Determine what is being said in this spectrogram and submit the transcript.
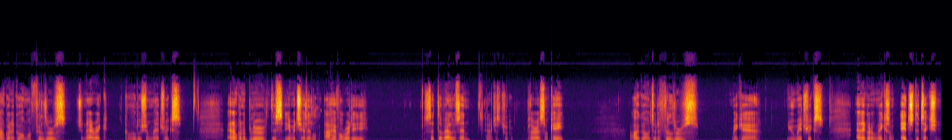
I'm going to go on my filters generic convolution matrix and I'm going to blur this image a little. I have already set the values in and I'll just press OK. I'll go into the filters make a new matrix and I'm going to make some edge detection.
